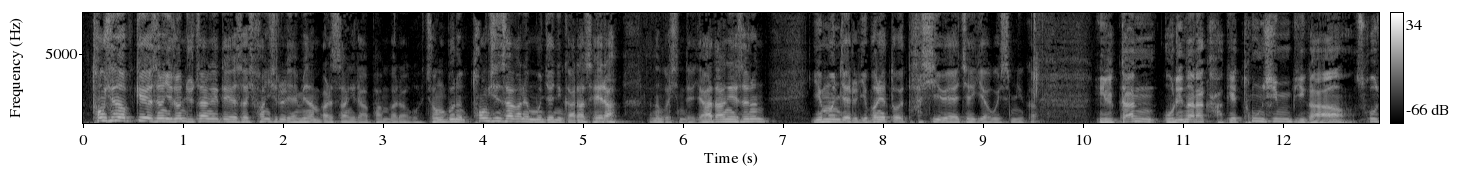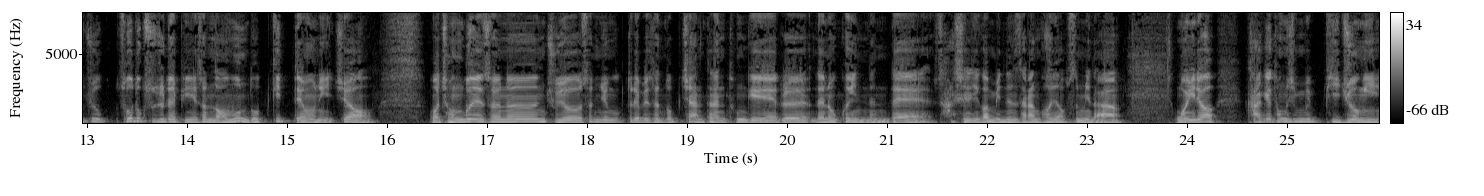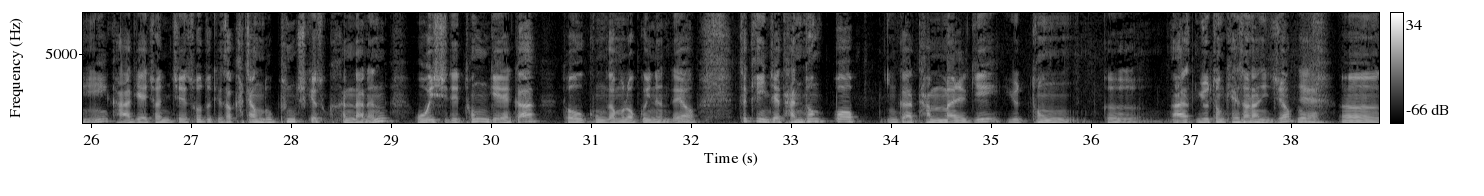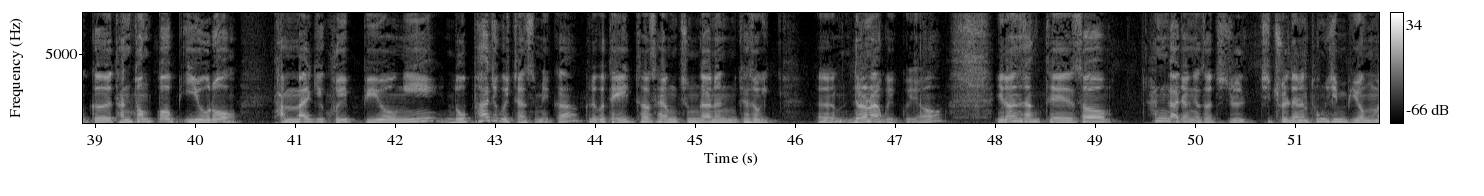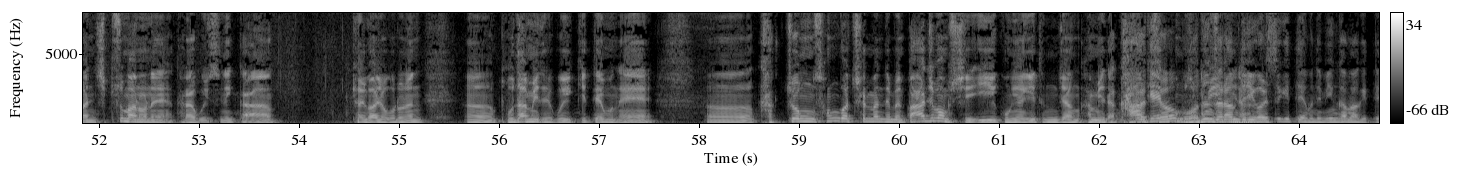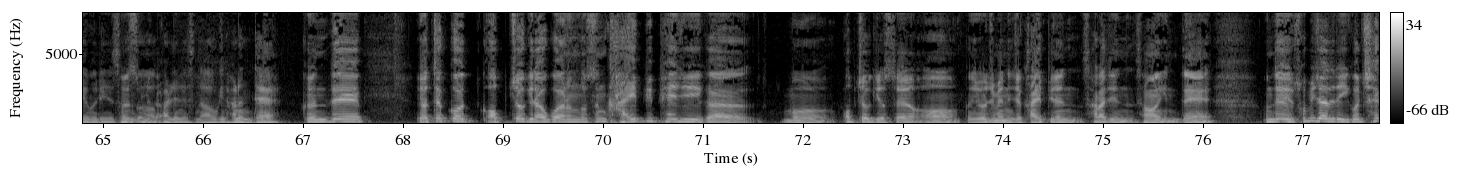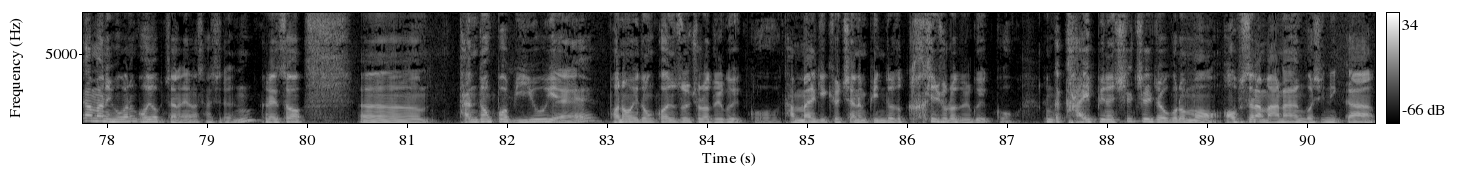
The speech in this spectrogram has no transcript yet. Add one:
통신업계에서는 이런 주장에 대해서 현실을 예민한 발상이라 반발하고 정부는 통신사 간의 문제니까 알아서 해라 하는 것인데 야당에서는 이 문제를 이번에 또 다시 왜 제기하고 있습니까? 일단 우리나라 가계 통신비가 소득, 소득 수준에 비해서 너무 높기 때문이죠. 뭐 정부에서는 주요 선진국들에 비해서 높지 않다는 통계를 내놓고 있는데 사실 이건 믿는 사람 거의 없습니다. 오히려 가계 통신비 비중이 가계 전체 소득에서 가장 높은 축에 속한다는 OECD 통계가 더욱 공감을 얻고 있는데요. 특히 이제 단통법 그러니까 단말기 유통 그 아, 유통 개선안이죠. 예. 어, 그 단통법 이후로 단말기 구입 비용이 높아지고 있지 않습니까? 그리고 데이터 사용 증가는 계속 어, 늘어나고 있고요. 이런 상태에서 한 가정에서 지출, 지출 되는 통신 비용만 십수만 원에 달하고 있으니까 결과적으로는 어, 부담이 되고 있기 때문에 어, 각종 선거철만 되면 빠짐없이 이 공약이 등장합니다. 가계 그렇죠. 모든 사람들이. 이걸 쓰기 때문에 민감하기 때문에 선거 그렇습니다. 관련해서 나오긴 하는데 그런데 여태껏 업적이라고 하는 것은 가입비 폐지가 뭐 업적이었어요. 그 요즘에는 이제 가입비는 사라진 상황인데 근데 소비자들이 이걸 체감하는 효과는 거의 없잖아요, 사실은. 그래서 어 단통법 이후에 번호 이동 건수 줄어들고 있고 단말기 교체하는 빈도도 크게 줄어들고 있고 그러니까 가입비는 실질적으로 뭐 없으나 마나한 것이니까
